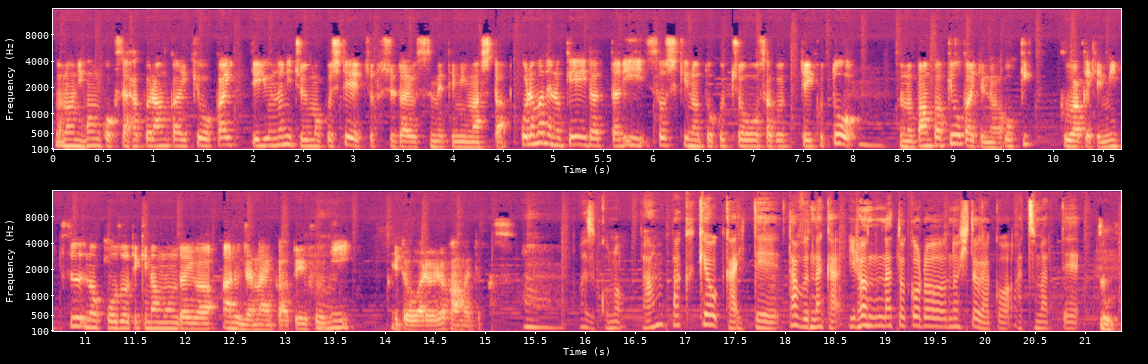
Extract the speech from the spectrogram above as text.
この日本国際博覧会協会っていうのに注目して、ちょっと取材を進めてみました。これまでの経緯だったり、組織の特徴を探っていくと、その万博協会というのは大きく分けて3つの構造的な問題があるんじゃないかというふうに、えっと、我々は考えています。うん。まずこの万博協会って多分なんかいろんなところの人がこう集まってうん。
